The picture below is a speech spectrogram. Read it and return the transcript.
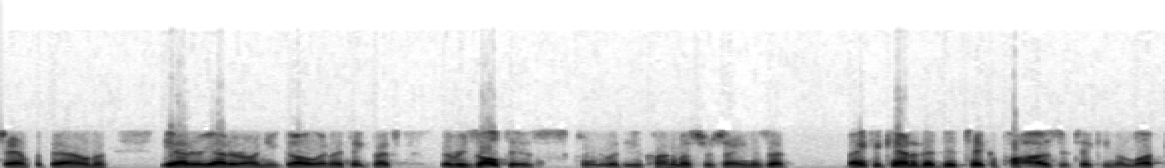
tamp it down, and yada yada on you go. And I think that's the result is clearly what the economists are saying is that Bank of Canada did take a pause. They're taking a look.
